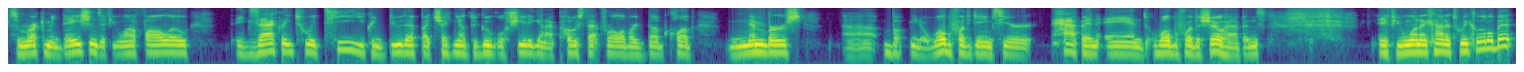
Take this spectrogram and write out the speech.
some recommendations. If you want to follow exactly to a T, you can do that by checking out the Google Sheet. Again, I post that for all of our Dub Club members. Uh, but you know, well before the games here happen and well before the show happens if you want to kind of tweak a little bit,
